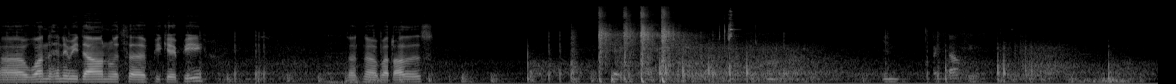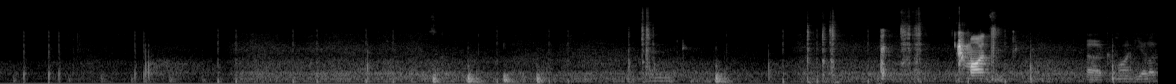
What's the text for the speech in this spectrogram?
Uh, one enemy down with a PKP. Don't know about others. Okay, sorry. In, back down for you. Come on. Uh, command yellow.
